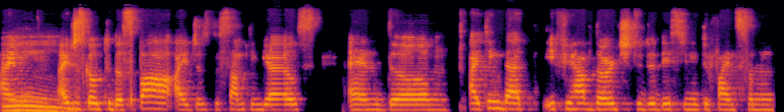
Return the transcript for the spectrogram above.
I mm. I just go to the spa. I just do something else. And um, I think that if you have the urge to do this, you need to find some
